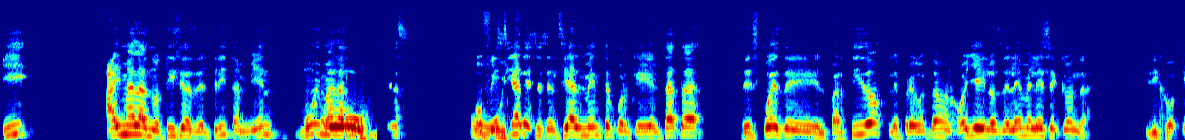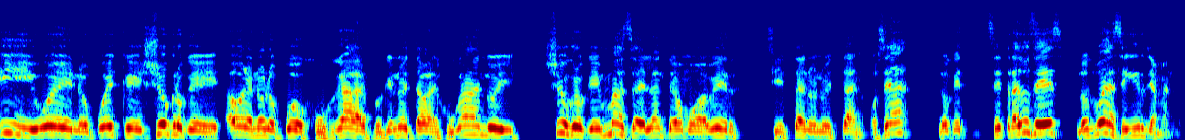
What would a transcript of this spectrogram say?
Y hay malas noticias del Tri también, muy malas oh. noticias oficiales esencialmente, porque el Tata, después del partido, le preguntaban, oye, ¿y los del MLS qué onda? Y dijo, y bueno, pues que yo creo que ahora no lo puedo juzgar porque no estaban jugando y yo creo que más adelante vamos a ver si están o no están. O sea, lo que se traduce es, los voy a seguir llamando.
